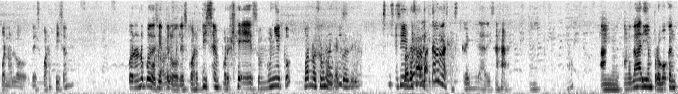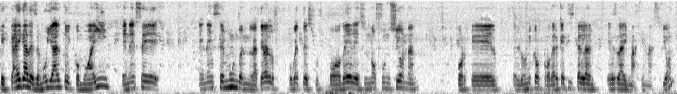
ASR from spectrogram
bueno, lo descuartizan. Bueno, no puedo decir que lo descuarticen porque es un muñeco. Bueno, es un muñeco, pues, sí. Sí, sí, sí. Lo bueno, le quitaron las extremidades, ajá. A, a Darien provocan que caiga desde muy alto y como ahí, en ese, en ese mundo, en la Tierra de los Juguetes, sus poderes no funcionan porque el, el único poder que existe la- es la imaginación,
